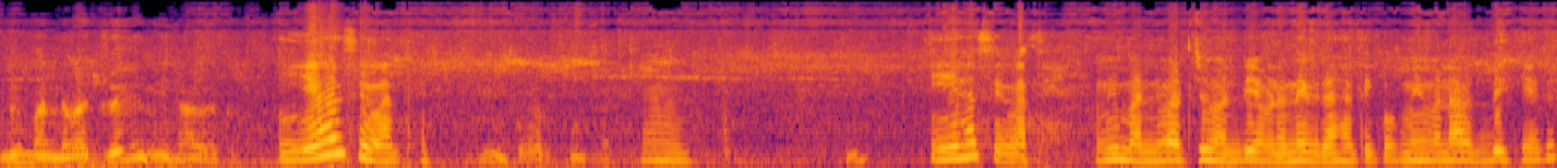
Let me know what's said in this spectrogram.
મહેમાન ને વાત જોઈએ નહીં આવે તો. એ હસી વાત. હમ. એ હસી વાત. છે મહેમાનની વાત જોવાની દે હમણાં નેવરા હતી. કોઈક મહેમાન આવે દેખીએ કે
